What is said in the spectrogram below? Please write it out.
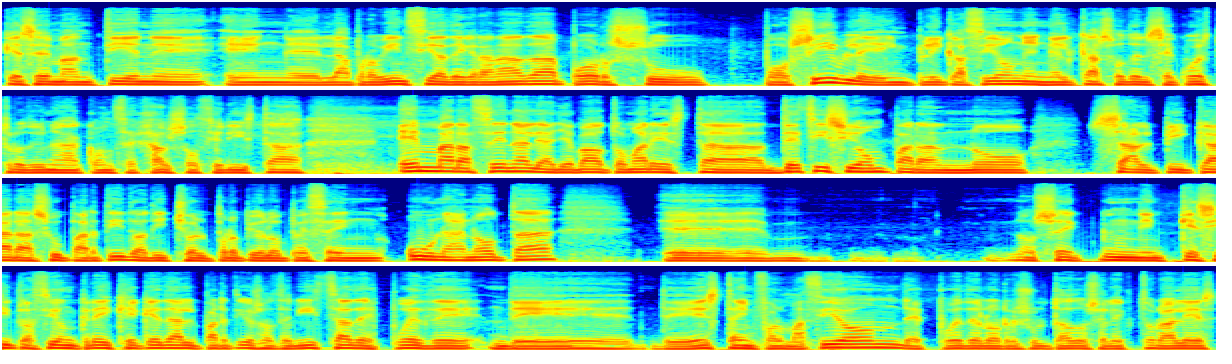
que se mantiene en eh, la provincia de Granada por su posible implicación en el caso del secuestro de una concejal socialista en Maracena le ha llevado a tomar esta decisión para no salpicar a su partido, ha dicho el propio López en una nota. Eh, no sé en qué situación creéis que queda el Partido Socialista después de, esta información, después de los resultados electorales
